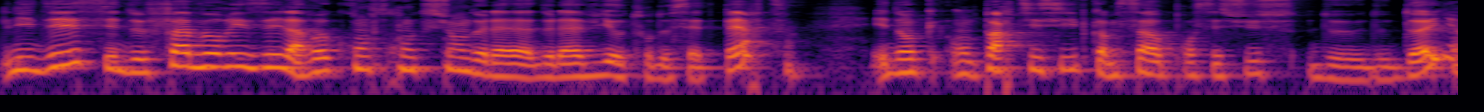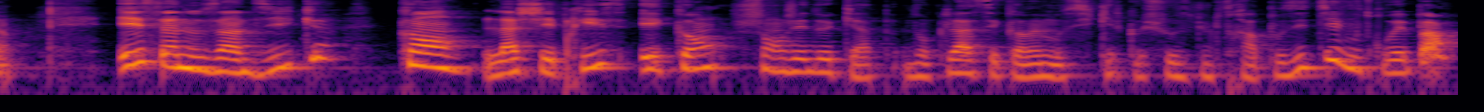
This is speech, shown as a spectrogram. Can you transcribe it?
l'idée c'est de favoriser la reconstruction de la, vie autour de cette perte. Et donc, on participe comme ça au processus de, de deuil. Et ça nous indique quand lâcher prise et quand changer de cap. Donc là, c'est quand même aussi quelque chose d'ultra positif, vous trouvez pas?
